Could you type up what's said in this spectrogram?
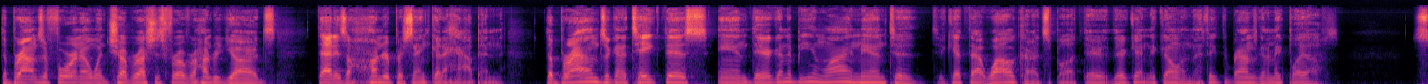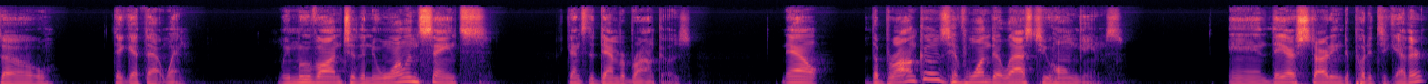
The Browns are 4 0 when Chubb rushes for over 100 yards. That is 100% going to happen. The Browns are going to take this and they're going to be in line, man, to, to get that wild card spot. They're, they're getting it going. I think the Browns are going to make playoffs. So they get that win. We move on to the New Orleans Saints against the Denver Broncos. Now, the Broncos have won their last two home games and they are starting to put it together.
